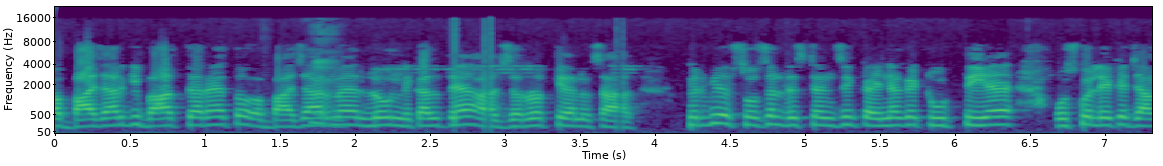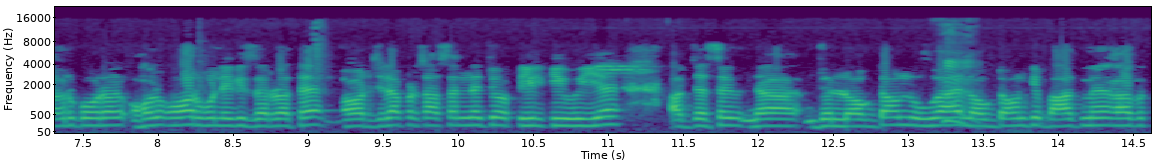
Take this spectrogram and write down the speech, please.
अब बाज़ार की बात करें तो बाज़ार हम्म। में लोग निकलते हैं ज़रूरत के अनुसार फिर भी सोशल डिस्टेंसिंग कहीं ना कहीं टूटती है उसको लेके जागरूक और, और, और होने की ज़रूरत है और जिला प्रशासन ने जो अपील की हुई है अब जैसे जो लॉकडाउन हुआ है हम्म। लॉकडाउन के बाद में अब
